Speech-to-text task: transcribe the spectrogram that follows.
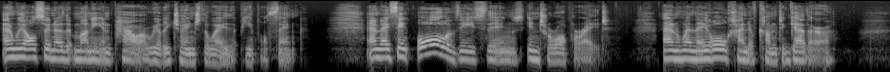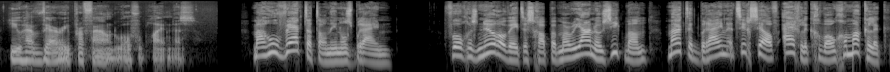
And we also know that money and power really change the way that people think. And I think all of these things interoperate. And when they all kind of come together, you have very profound willful blindness. Maar hoe werkt dat dan in ons brein? Volgens neurowetenschapper Mariano Ziekman maakt het brein het zichzelf eigenlijk gewoon gemakkelijk.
